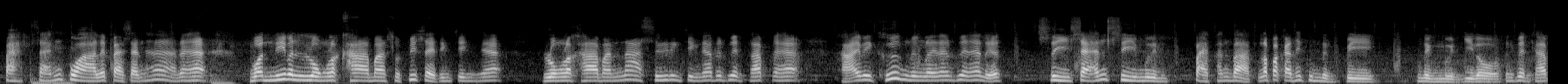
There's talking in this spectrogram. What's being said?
8แสนกว่าเลย8 5 0 0 0นนะฮะ วันนี้มันลงราคามาสุดพิเศษจริงๆนะฮะ ลงราคามันน่าซื้อจริงๆนะเพื่อนๆครับนะฮะ หายไปครึ่งหนึ่งเลยนะเพื่อนๆนะเหลือ 4 4 8 0 0 0 บาท รับประกันให้คุณ 1 ปี 10,000กิโลเพื่อนๆครับ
